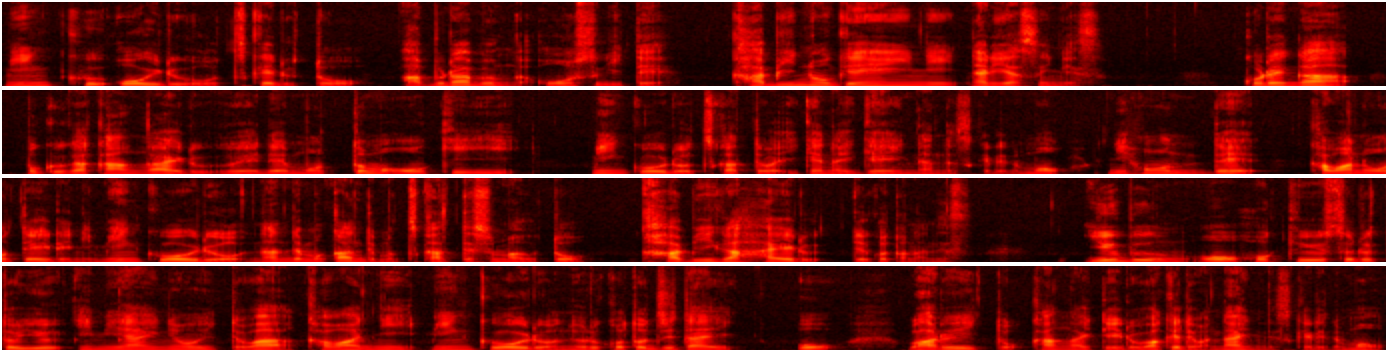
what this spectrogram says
ミンクオイルをつけると油分が多すぎてカビの原因になりやすいんです。これが僕が考える上で最も大きいミンクオイルを使ってはいけない原因なんですけれども日本で革のお手入れにミンクオイルを何でもかんでも使ってしまうとカビが生えるっていうことなんです。油分を補給するという意味合いにおいては革にミンクオイルを塗ること自体を悪いと考えているわけではないんですけれども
